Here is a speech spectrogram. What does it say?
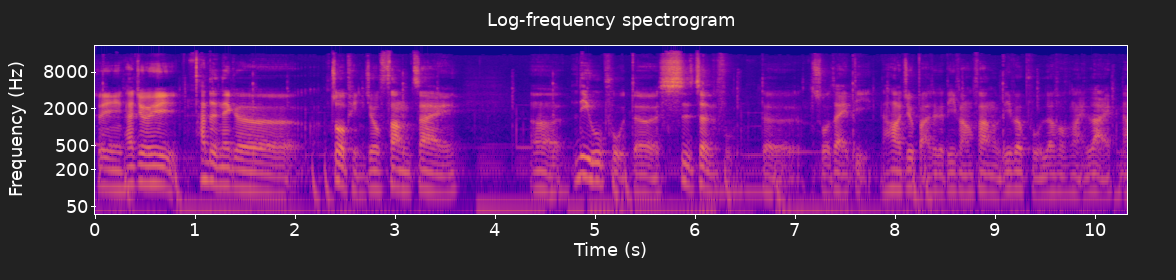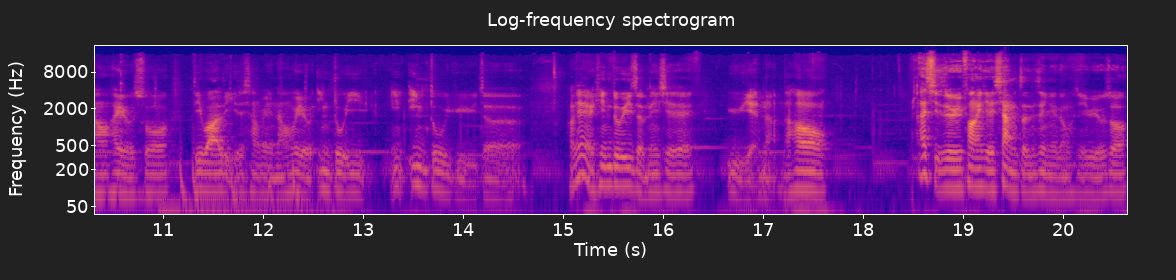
所以他就会他的那个作品就放在呃利物浦的市政府的所在地，然后就把这个地方放 Liverpool Love of My Life，然后还有说迪瓦里在上面，然后会有印度语印印度语的，好像有印度语的那些语言呢，然后他其实会放一些象征性的东西，比如说。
